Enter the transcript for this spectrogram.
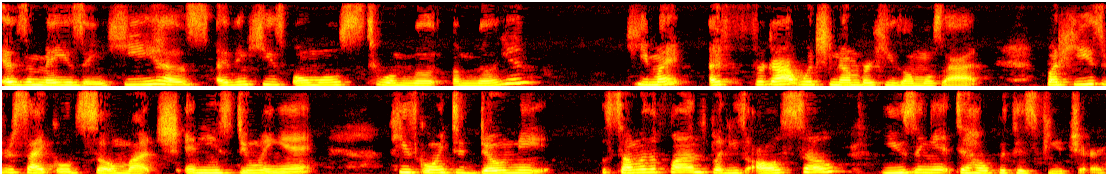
is amazing. He has I think he's almost to a, mil- a million. He might I forgot which number he's almost at, but he's recycled so much, and he's doing it. He's going to donate some of the funds, but he's also using it to help with his future.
